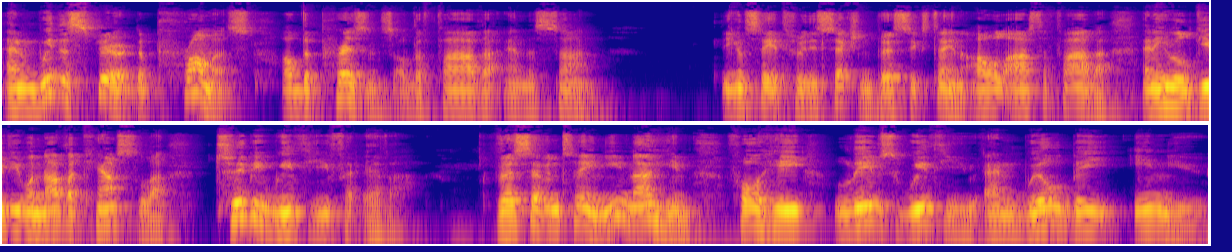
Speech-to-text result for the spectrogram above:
And with the Spirit, the promise of the presence of the Father and the Son. You can see it through this section. Verse 16, I will ask the Father, and he will give you another counselor to be with you forever. Verse 17, you know him, for he lives with you and will be in you.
